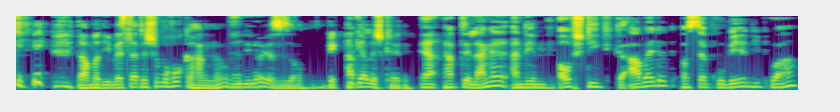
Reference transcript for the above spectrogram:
da haben wir die Messlatte schon mal hochgehangen, ne? Für ja. die neue Saison. Begehrlichkeiten. Ja, habt ihr lange an dem Aufstieg gearbeitet aus der Pro B in die Pro A?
